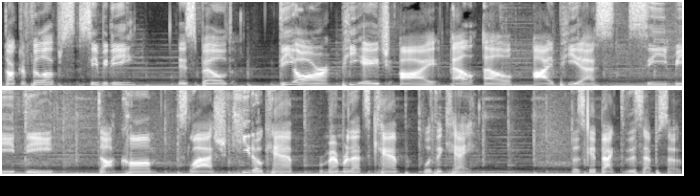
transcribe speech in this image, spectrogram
Dr. Phillips CBD is spelled D R P H I L L I P S C B D dot com slash keto kamp. Remember, that's camp with a K. Let's get back to this episode.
